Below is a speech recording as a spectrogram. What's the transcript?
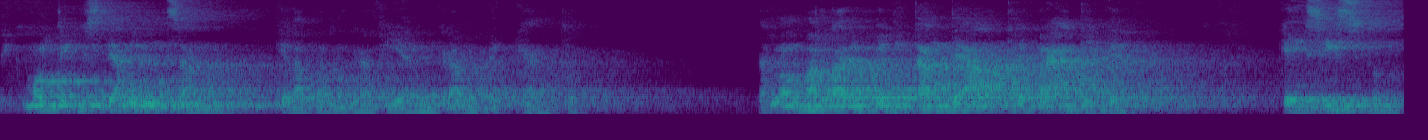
Ecco, molti cristiani non sanno che la pornografia è un grave peccato, per non parlare poi di tante altre pratiche che esistono.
